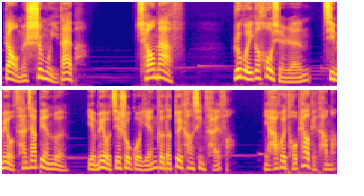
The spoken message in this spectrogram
让我们拭目以待吧。Chalmaf。如果一个候选人既没有参加辩论，也没有接受过严格的对抗性采访，你还会投票给他吗？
